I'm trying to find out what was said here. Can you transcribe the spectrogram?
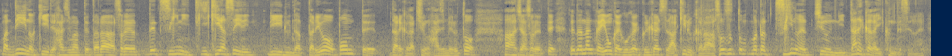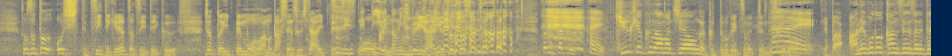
まあ、D のキーで始まってたらそれで次に行きやすいリールだったりをポンって誰かがチューン始めるとああじゃあそれって。それで何回4回5回繰り返したら飽きるからそうするとまた次のチューンに誰かが行くんですよね。そうするとおしってついていけるやつはついていく。ちょっといっぺんもうあの脱線する人はいっぺんそうですね。ビール飲み始めビール始めそうそうそう。とにかくはい。究極のアマチュア音楽って僕はいつも言ってるんですけど、はい。やっぱあれほど完成された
